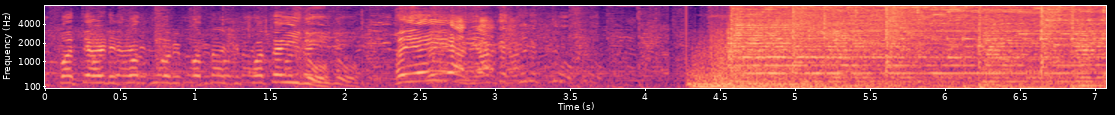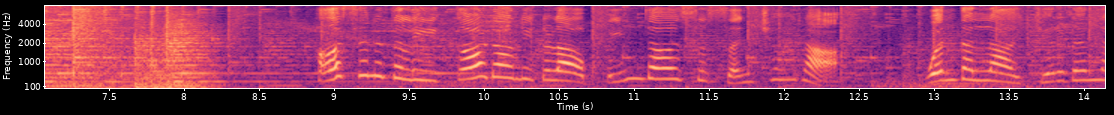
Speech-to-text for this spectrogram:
ಇಪ್ಪತ್ತೆರಡು ಇಪ್ಪತ್ತ್ಮೂರು ಇಪ್ಪತ್ನಾಲ್ಕು, ಇಪ್ಪತ್ತೈದು. ಯಾಕೆ ತಿರುತ್ತು ಹಾಸನದಲ್ಲಿ ಕಾಡಾನೆಗಳ ಬಿಂದಾಸ್ ಸಂಚಾರ. ಒಂದಲ್ಲ, ಎರಡಲ್ಲ,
